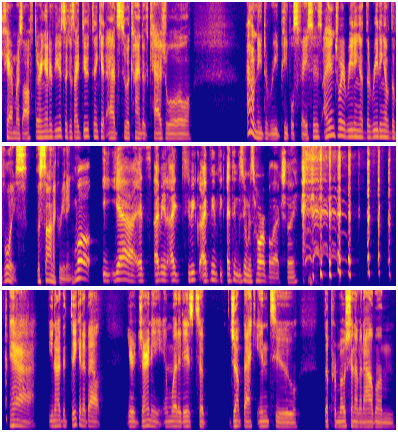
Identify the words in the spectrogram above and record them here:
cameras off during interviews because I do think it adds to a kind of casual. I don't need to read people's faces. I enjoy reading the reading of the voice the sonic reading. Well, yeah, it's. I mean, I to be, I think I think Zoom is horrible. Actually. yeah, you know, I've been thinking about your journey and what it is to jump back into the promotion of an album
